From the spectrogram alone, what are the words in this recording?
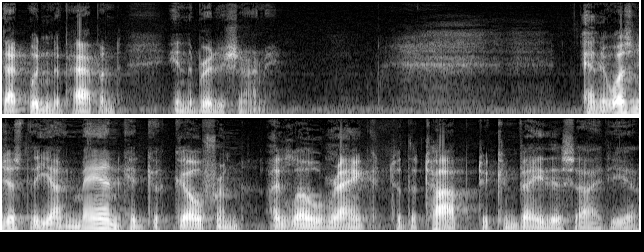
That wouldn't have happened in the British Army. And it wasn't just the young man could go from a low rank to the top to convey this idea,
